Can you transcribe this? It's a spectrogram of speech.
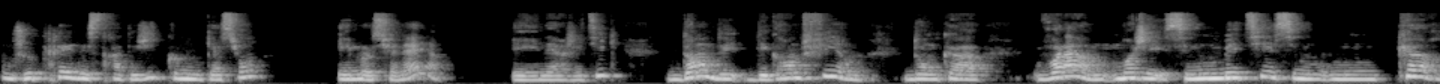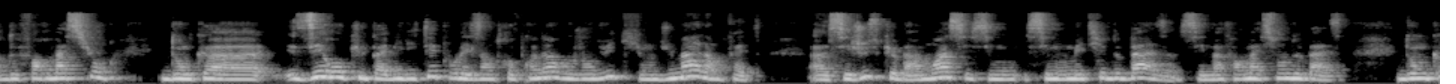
où je crée des stratégies de communication émotionnelle et énergétique dans des, grandes firmes. Donc, euh, voilà, moi, c'est mon métier, c'est mon, cœur de formation. Donc, euh, zéro culpabilité pour les entrepreneurs aujourd'hui qui ont du mal, en fait. Euh, c'est juste que bah, moi, c'est mon, métier de base, c'est ma formation de base. Donc,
